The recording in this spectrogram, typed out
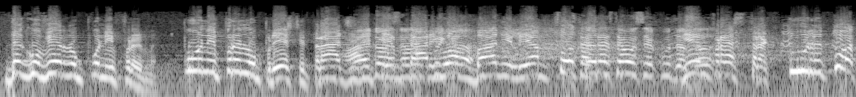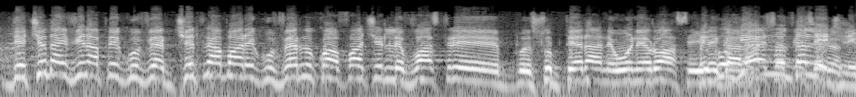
Dar guvernul pune frână. Pune frână, oprește, trage Hai, de doar timp să nu care spui eu că- am banii, le am tot Stai, în stai, stai o secundă, să- infrastructură, tot. De ce dai vina pe guvern? Ce treabă are guvernul cu afacerile voastre bă, subterane, oneroase, Păi ilegale? Hai să guvernul fim dă serios. legile,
